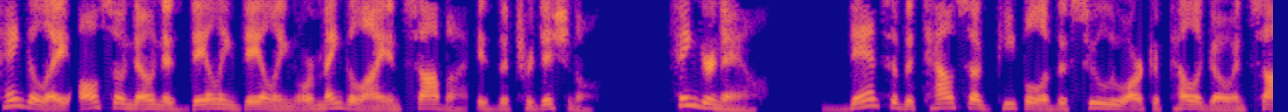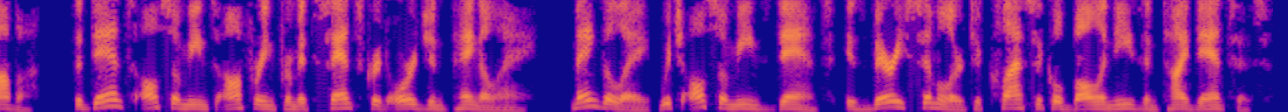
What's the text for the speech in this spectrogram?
Pangalay, also known as Daling Daling or Mengalay in Sabah, is the traditional fingernail dance of the Tausug people of the Sulu archipelago and Sabah. The dance also means offering from its Sanskrit origin Pangalay. Mangalay, which also means dance, is very similar to classical Balinese and Thai dances.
